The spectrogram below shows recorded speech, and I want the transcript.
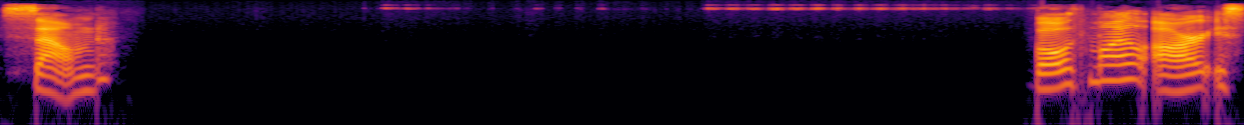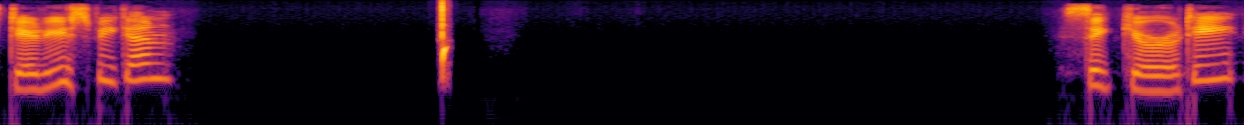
Sound Both model are stereo speaker. Security.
